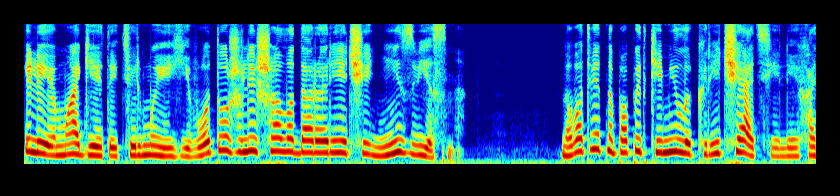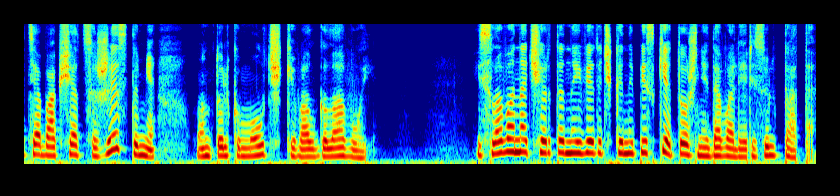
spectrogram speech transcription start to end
или магия этой тюрьмы его тоже лишала дара речи, неизвестно. Но в ответ на попытки Милы кричать или хотя бы общаться жестами, он только молча кивал головой. И слова, начертанные веточкой на песке, тоже не давали результата.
